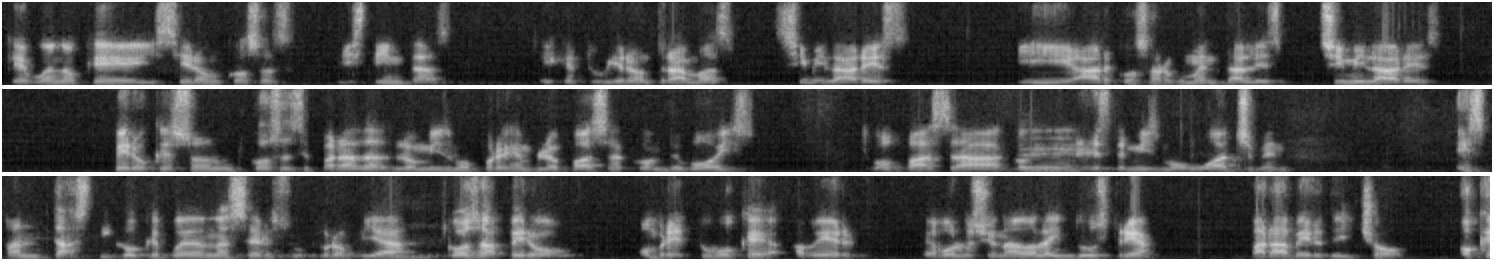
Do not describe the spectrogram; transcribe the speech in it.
qué bueno que hicieron cosas distintas y que tuvieron tramas similares y arcos argumentales similares, pero que son cosas separadas. Lo mismo, por ejemplo, pasa con The Voice o pasa con Sí. este mismo Watchmen. Es fantástico que puedan hacer su propia cosa, pero, hombre, tuvo que haber evolucionado la industria para haber dicho, ok,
